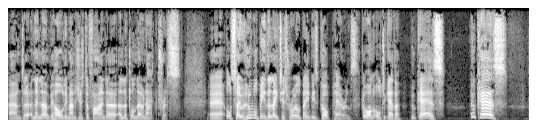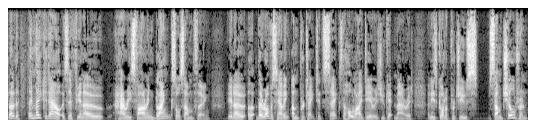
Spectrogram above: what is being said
And uh, and then lo and behold, he manages to find a, a little known actress uh, also, who will be the latest royal baby's godparents? Go on, all together. Who cares? Who cares? They make it out as if, you know, Harry's firing blanks or something. You know, uh, they're obviously having unprotected sex. The whole idea is you get married and he's got to produce some children.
